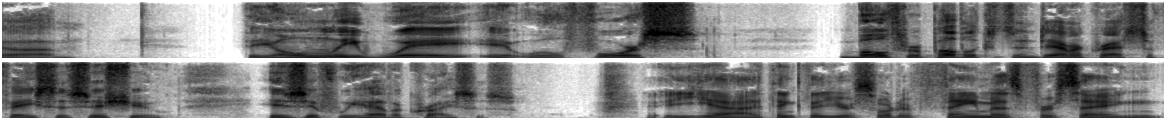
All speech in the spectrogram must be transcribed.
uh, the only way it will force both Republicans and Democrats to face this issue is if we have a crisis. Yeah, I think that you're sort of famous for saying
